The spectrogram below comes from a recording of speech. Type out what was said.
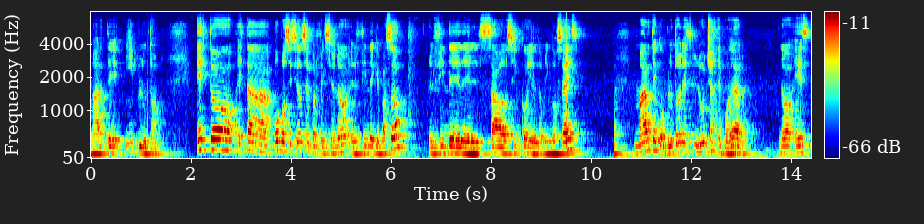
Marte y Plutón. Esto, esta oposición se perfeccionó el fin de que pasó, el fin de, del sábado 5 y el domingo 6. Marte con Plutón es luchas de poder, ¿no? es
